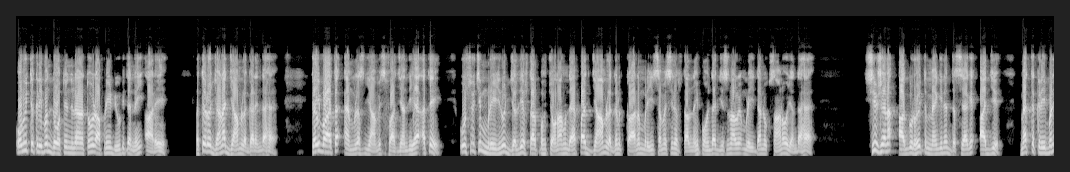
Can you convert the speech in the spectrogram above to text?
ਉਹ ਵੀ ਤਕਰੀਬਨ 2-3 ਦਿਨਾਂ ਤੋਂ ਆਪਣੀ ਡਿਊਟੀ ਤੇ ਨਹੀਂ ਆ ਰਹੇ ਅਤੇ ਰੋਜ਼ਾਨਾ ਜਾਮ ਲੱਗਾ ਰਹਿੰਦਾ ਹੈ। ਕਈ ਵਾਰ ਤਾਂ ਐਂਬੂਲੈਂਸ ਜਾਮ ਵਿੱਚ ਫਸ ਜਾਂਦੀ ਹੈ ਅਤੇ ਉਸ ਵਿੱਚ ਮਰੀਜ਼ ਨੂੰ ਜਲਦੀ ਹਸਪਤਾਲ ਪਹੁੰਚਾਉਣਾ ਹੁੰਦਾ ਹੈ, ਪਰ ਜਾਮ ਲੱਗਣ ਕਾਰਨ ਮਰੀਜ਼ ਸਮੇਂ ਸਿਰ ਹਸਪਤਾਲ ਨਹੀਂ ਪਹੁੰਚਦਾ, ਜਿਸ ਨਾਲ ਮਰੀਜ਼ ਦਾ ਨੁਕਸਾਨ ਹੋ ਜਾਂਦਾ ਹੈ। ਸ਼ਿਵ ਸੈਨਾ ਆਗੂ ਰੋਹਿਤ ਮੈਂਗੀ ਨੇ ਦੱਸਿਆ ਕਿ ਅੱਜ ਮੈਂ ਤਕਰੀਬਨ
